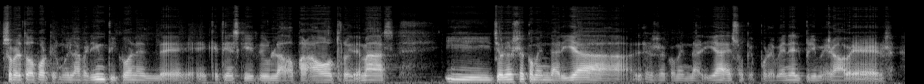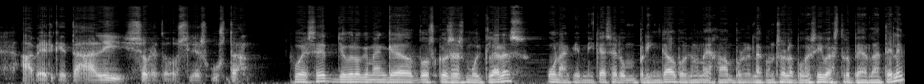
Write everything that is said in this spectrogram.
Sobre todo porque es muy laberíntico en el de que tienes que ir de un lado para otro y demás. Y yo les recomendaría les recomendaría eso que prueben el primero a ver a ver qué tal y sobre todo si les gusta pues Ed, yo creo que me han quedado dos cosas muy claras. Una, que en mi casa era un pringao porque no me dejaban poner la consola porque se iba a estropear la tele.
